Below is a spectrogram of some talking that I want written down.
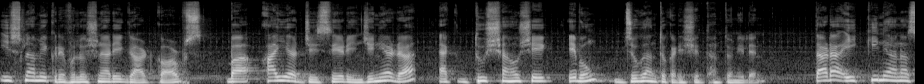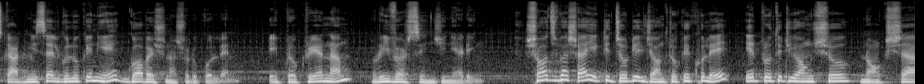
ইসলামিক রেভলিউশনারি গার্ড কর্পস বা আইআরজিসি এর ইঞ্জিনিয়াররা এক দুঃসাহসিক এবং যুগান্তকারী সিদ্ধান্ত নিলেন। তারা এই কিনে আনা স্কাড মিসাইলগুলোকে নিয়ে গবেষণা শুরু করলেন। এই প্রক্রিয়ার নাম রিভার্স ইঞ্জিনিয়ারিং। সহজ ভাষায় একটি জটিল যন্ত্রকে খুলে এর প্রতিটি অংশ, নকশা,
